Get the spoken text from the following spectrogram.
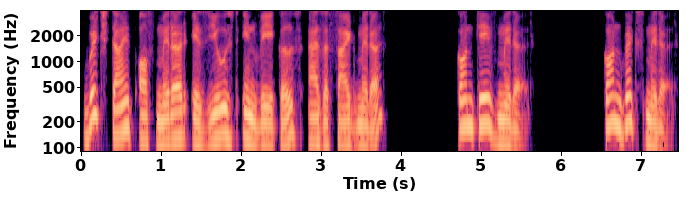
Which type of mirror is used in vehicles as a side mirror? Concave mirror. Convex mirror.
